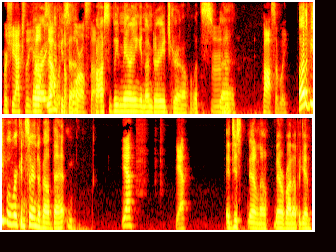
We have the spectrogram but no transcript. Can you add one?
where she actually helps uh, out with the Yakuza, floral stuff. Possibly marrying an underage girl. Let's. Uh, Mhm. Possibly. a lot of people were concerned about that. Yeah. Yeah. It just I don't know. Never brought up again.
